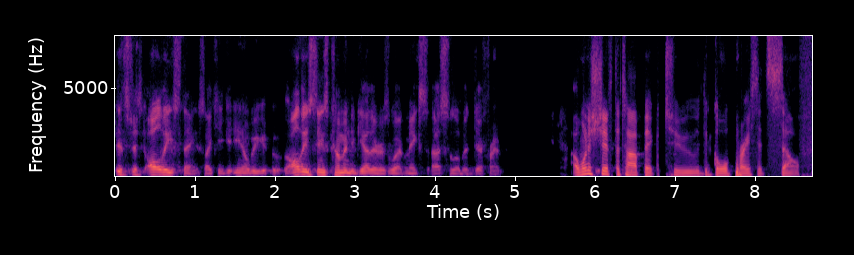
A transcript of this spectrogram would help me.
it's just all these things like you you know, we, all these things coming together is what makes us a little bit different. I want to shift the topic to the gold price itself.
